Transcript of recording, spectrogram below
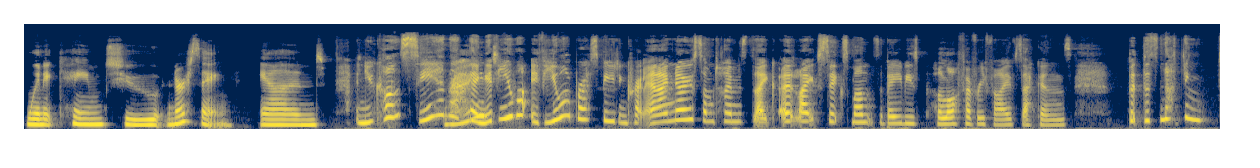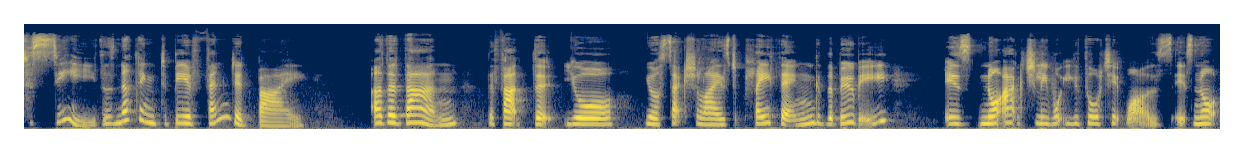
when it came to nursing and and you can't see anything. Right? if you are if you are breastfeeding correctly and i know sometimes like at like six months the babies pull off every five seconds but there's nothing to see. There's nothing to be offended by other than the fact that your your sexualized plaything the booby is not actually what you thought it was. It's not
